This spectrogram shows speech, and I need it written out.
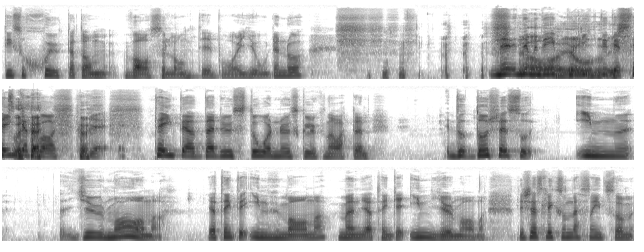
det är så sjukt att de var så lång tid på vår jord ändå. nej, nej men det är på Ja, jo, riktigt. visst. Jag tänker att det var, jag, tänk att där du står nu skulle det kunna ha varit en... De, de känns så inhumana. Jag tänkte inhumana, men jag tänker inhumana. Det känns liksom nästan inte som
